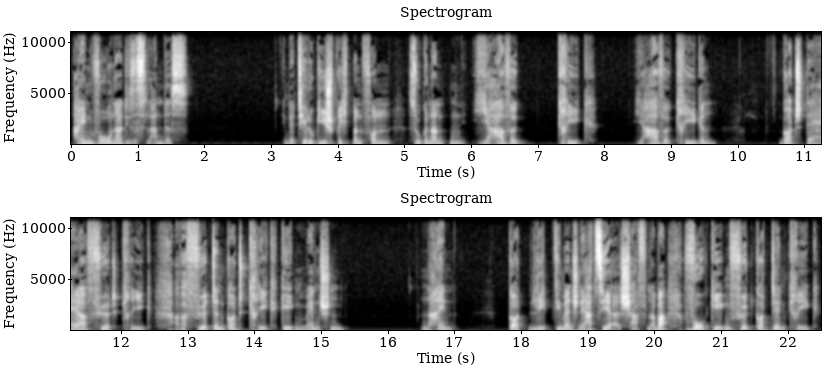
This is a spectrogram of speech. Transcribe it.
Einwohner dieses Landes. In der Theologie spricht man von sogenannten Jahwe Krieg, Jahwe kriegen? Gott, der Herr, führt Krieg, aber führt denn Gott Krieg gegen Menschen? Nein. Gott liebt die Menschen, er hat sie ja erschaffen, aber wogegen führt Gott den Krieg?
